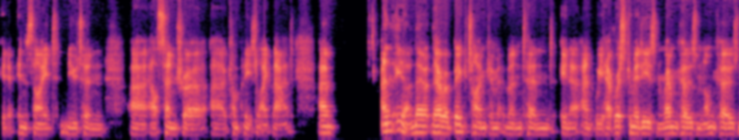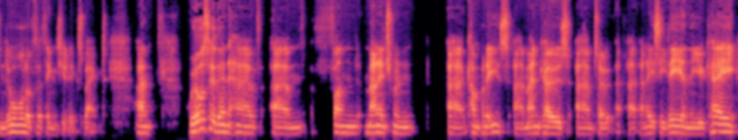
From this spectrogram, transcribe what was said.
you know, Insight, Newton, uh, Alcentra, uh, companies like that. Um, and you know they're they're a big time commitment and you know and we have risk committees and remcos and nomcos and all of the things you'd expect um, we also then have um, fund management uh, companies, uh, Mancos, um, so a, an ACD in the UK,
